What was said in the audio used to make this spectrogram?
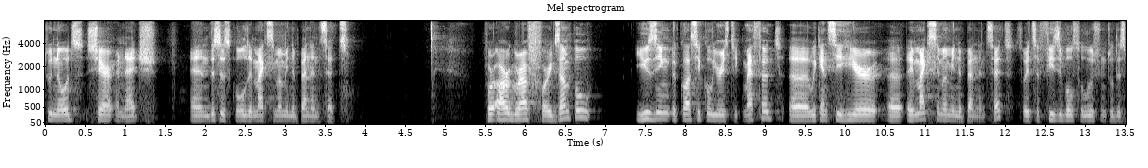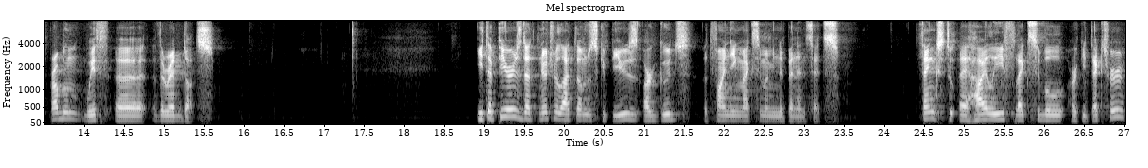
two nodes share an edge. And this is called a maximum independent set. For our graph, for example, using a classical heuristic method, uh, we can see here uh, a maximum independent set. So it's a feasible solution to this problem with uh, the red dots. It appears that neutral atoms QPUs are good at finding maximum independent sets. Thanks to a highly flexible architecture,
